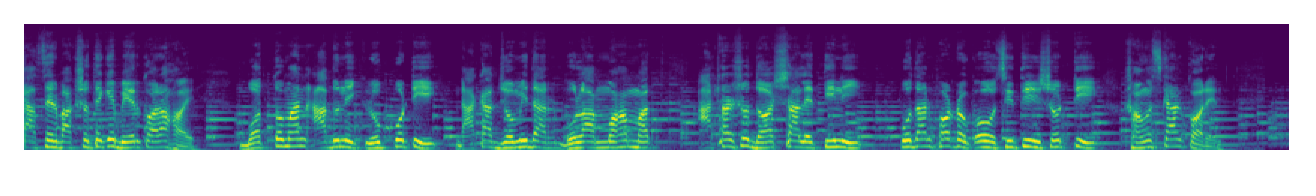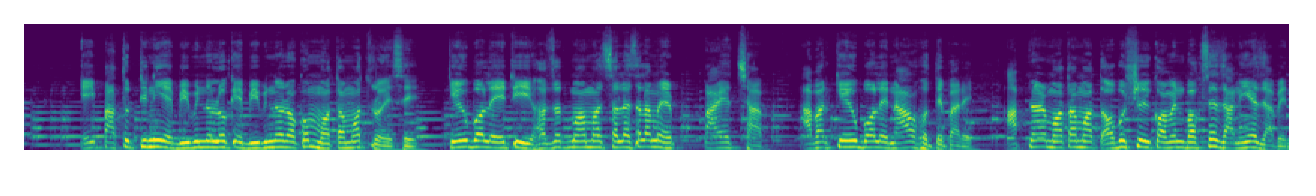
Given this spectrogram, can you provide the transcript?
কাছের বাক্স থেকে বের করা হয়। বর্তমান আধুনিক রৌপ্যটি ঢাকার জমিদার গোলাম মোহাম্মদ আঠারোশো দশ সালে তিনি প্রধান ফটক ও স্মৃতিশোরটি সংস্কার করেন। এই পাথরটি নিয়ে বিভিন্ন লোকে বিভিন্ন রকম মতামত রয়েছে। কেউ বলে এটি হজরত মোহাম্মদ সাল্লাহ সাল্লামের পায়ের ছাপ, আবার কেউ বলে নাও হতে পারে। আপনার মতামত অবশ্যই কমেন্ট বক্সে জানিয়ে যাবেন।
